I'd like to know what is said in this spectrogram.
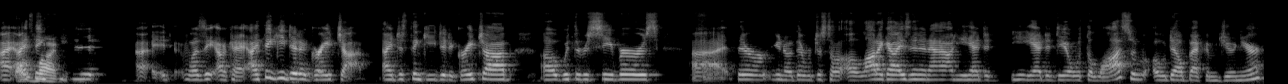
I, I think he did, Was he okay? I think he did a great job. I just think he did a great job uh, with the receivers. Uh, there, you know, there were just a, a, lot of guys in and out. He had to he had to deal with the loss of Odell Beckham Jr.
